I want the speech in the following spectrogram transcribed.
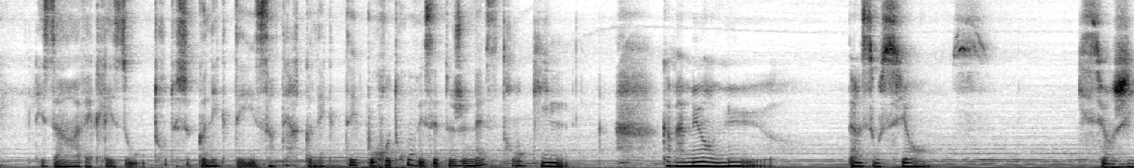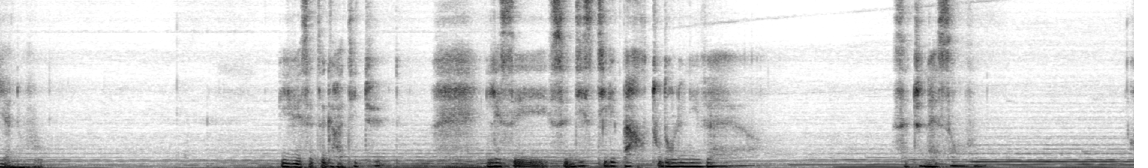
les uns avec les autres, de se connecter, s'interconnecter pour retrouver cette jeunesse tranquille, comme un murmure d'insouciance qui surgit à nouveau. Vivez cette gratitude. Laissez se distiller partout dans l'univers cette jeunesse en vous.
